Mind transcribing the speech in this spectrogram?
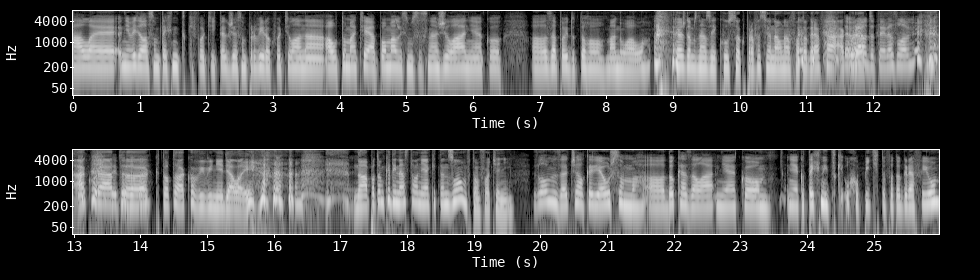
ale nevedela som technicky fotiť, takže som prvý rok fotila na automate a pomaly som sa snažila nejako uh, zapojiť do toho manuál. V každom z nás je kúsok profesionálneho fotografa. Akurát, to je pravda teraz hlavne. Akurát e, kto to ako vyvinie ďalej. no a potom, kedy nastal nejaký ten zlom v tom fotení? Zlom začal, keď ja už som uh, dokázala nejako, nejako technicky uchopiť tú fotografiu,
